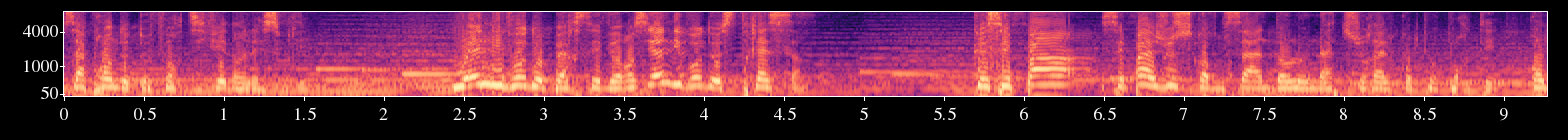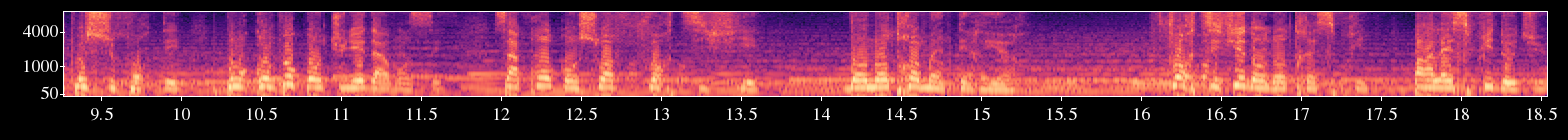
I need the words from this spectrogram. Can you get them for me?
Ça prend de te fortifier dans l'esprit. Il y a un niveau de persévérance, il y a un niveau de stress. Hein que c'est pas c'est pas juste comme ça dans le naturel qu'on peut porter, qu'on peut supporter, qu'on peut continuer d'avancer. Ça prend qu'on soit fortifié dans notre homme intérieur, fortifié dans notre esprit par l'esprit de Dieu.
